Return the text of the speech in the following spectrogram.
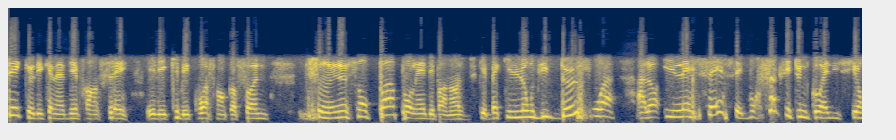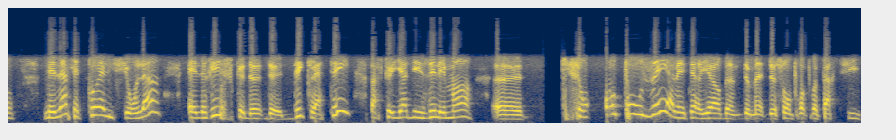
sait que les Canadiens français et les Québécois francophones ne sont pas pour l'indépendance du Québec. Ils l'ont dit deux fois. Alors, il essaie, c'est pour ça que c'est une coalition. Mais là, cette coalition-là, elle risque de d'éclater parce qu'il y a des éléments euh, qui sont opposés à l'intérieur de, son propre parti.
